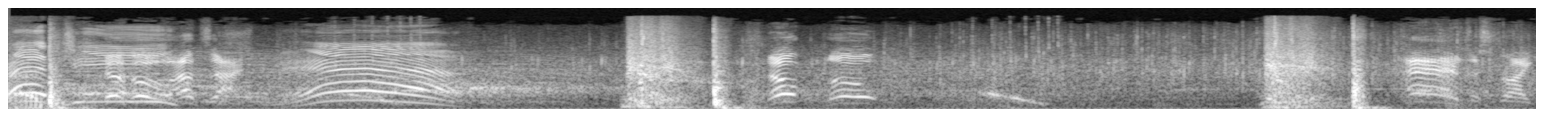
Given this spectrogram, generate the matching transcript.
Reggie No, outside. Smith. Nope, low. There's a strike.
